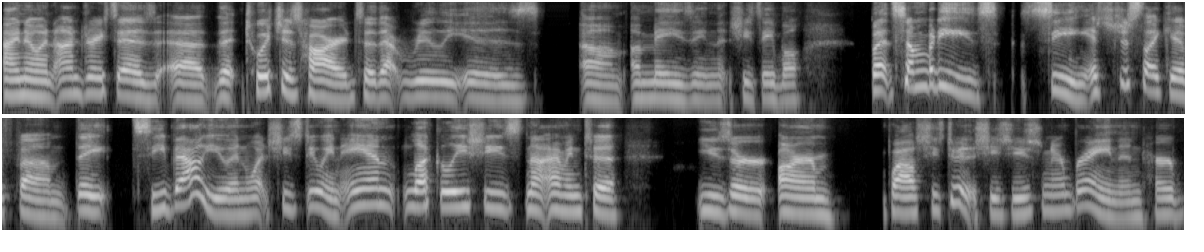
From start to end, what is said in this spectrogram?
I know. And Andre says uh, that Twitch is hard. So that really is um, amazing that she's able. But somebody's seeing. It's just like if um, they see value in what she's doing, and luckily she's not having to use her arm while she's doing it. She's using her brain and her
